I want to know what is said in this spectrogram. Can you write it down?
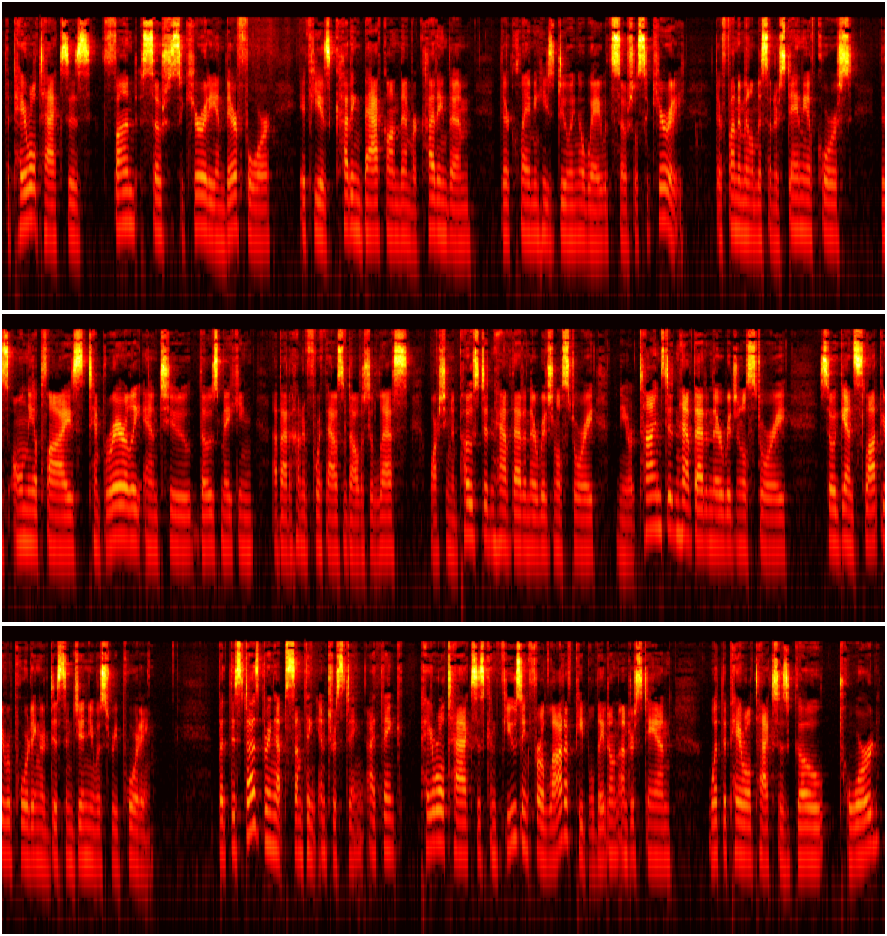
the payroll taxes fund Social Security, and therefore, if he is cutting back on them or cutting them, they're claiming he's doing away with Social Security. Their fundamental misunderstanding, of course, this only applies temporarily and to those making about $104,000 or less. Washington Post didn't have that in their original story. The New York Times didn't have that in their original story. So, again, sloppy reporting or disingenuous reporting. But this does bring up something interesting. I think payroll tax is confusing for a lot of people. They don't understand what the payroll taxes go toward.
